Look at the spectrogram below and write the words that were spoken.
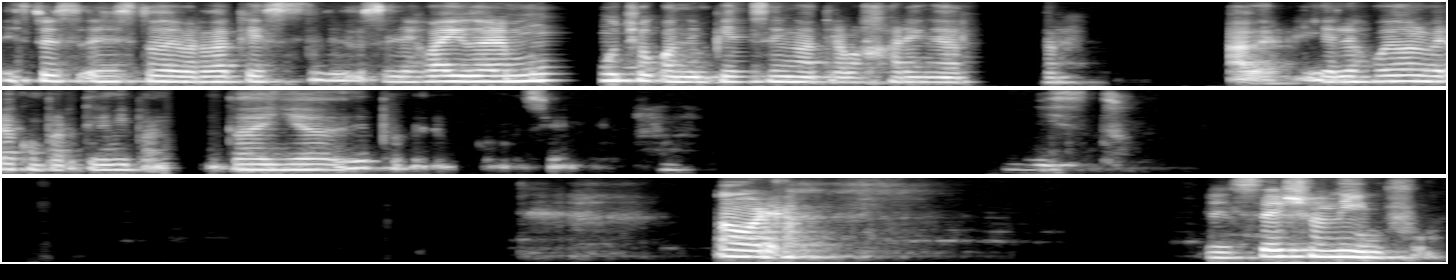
Esto, es, esto de verdad que se les va a ayudar mucho cuando empiecen a trabajar en R. A ver, ya les voy a volver a compartir mi pantalla de. Listo. Ahora, el Session Info.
